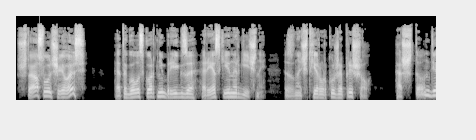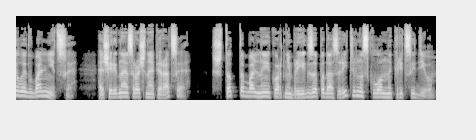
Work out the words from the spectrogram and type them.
«Что случилось?» Это голос Кортни Бригза, резкий и энергичный. Значит, хирург уже пришел. А что он делает в больнице? Очередная срочная операция? Что-то больные Кортни Бригза подозрительно склонны к рецидивам.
